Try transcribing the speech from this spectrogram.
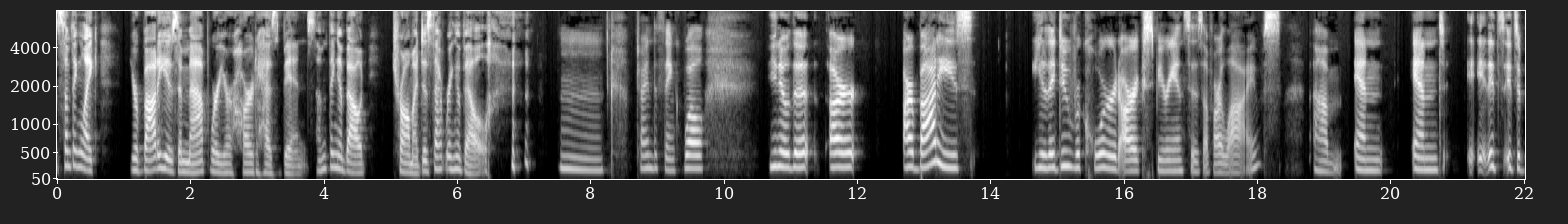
something like your body is a map where your heart has been. Something about trauma. Does that ring a bell? hmm. Trying to think. Well, you know the our our bodies you know they do record our experiences of our lives. Um and and it, it's it's a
